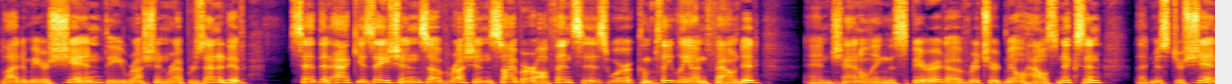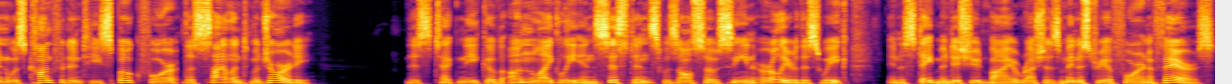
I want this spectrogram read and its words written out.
Vladimir Shin, the Russian representative, said that accusations of Russian cyber offenses were completely unfounded, and channeling the spirit of Richard Milhous Nixon, that Mr. Shin was confident he spoke for the silent majority. This technique of unlikely insistence was also seen earlier this week in a statement issued by Russia's Ministry of Foreign Affairs.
